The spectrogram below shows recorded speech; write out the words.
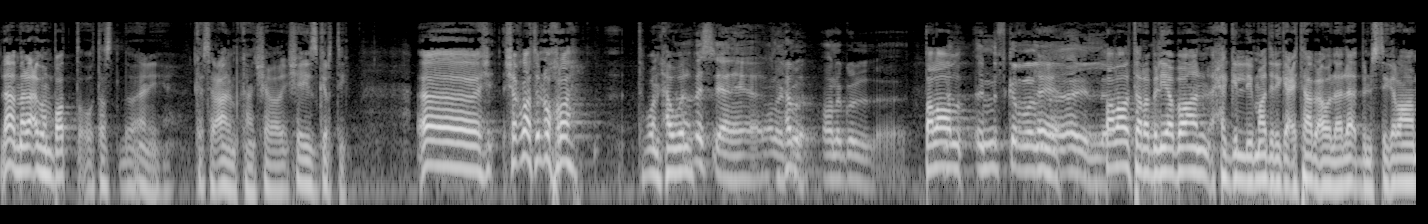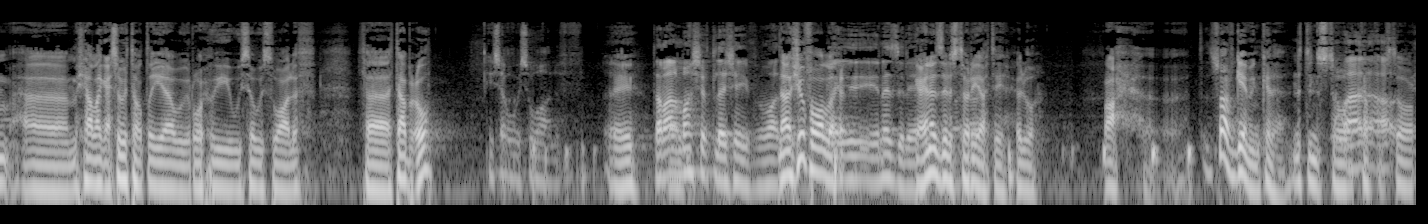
لا ملاعبهم بط وتص... يعني كأس العالم كان شغل شيء زقرتي آه ش- شغلات أخرى تبغون نحول؟ بس يعني أنا أقول أنا أقول طلال نذكر ال- إيه. ال- طلال ترى باليابان حق اللي ما أدري قاعد يتابعه ولا لا بالانستغرام آه ما شاء الله قاعد يسوي تغطية ويروح وي- ويسوي سوالف. فتابعوه. يسوي سوالف. إيه. ترى أنا ما شفت له شيء. لا شوفه والله. ينزل يعني. قاعد ينزل ستوريات إيه، حلوة. راح آه، سوالف gaming كلها. Nintendo Store Capcom Store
